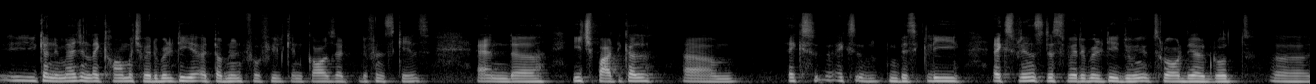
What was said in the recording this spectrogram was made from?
you can imagine like how much variability a turbulent flow field can cause at different scales and uh, each particle um, ex, ex basically experience this variability during, throughout their growth uh,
